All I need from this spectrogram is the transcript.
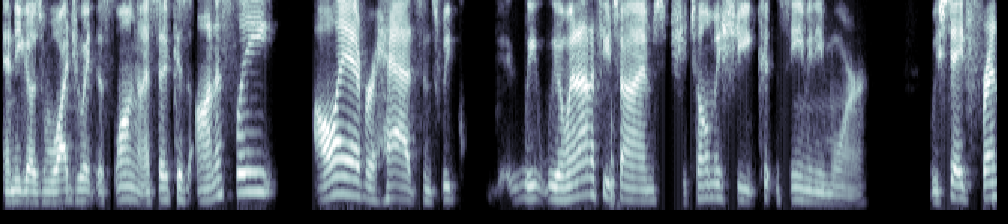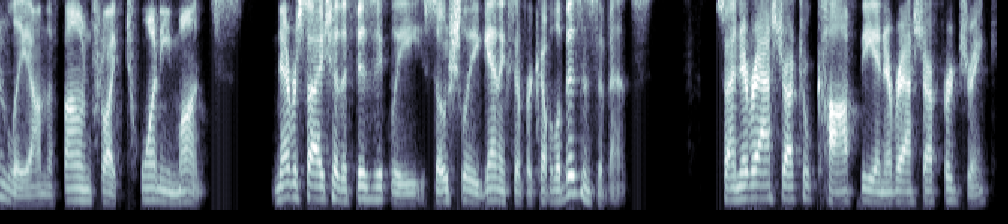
And he goes, well, why'd you wait this long? And I said, because honestly, all I ever had since we, we we went out a few times. She told me she couldn't see me anymore. We stayed friendly on the phone for like 20 months. Never saw each other physically, socially again, except for a couple of business events. So I never asked her out to a coffee. I never asked her out for a drink.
